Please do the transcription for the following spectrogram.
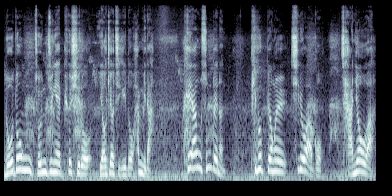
노동 존중의 표시로 여겨지기도 합니다. 태양 숭배는 피부병을 치료하고 자녀와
